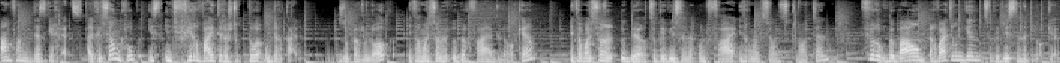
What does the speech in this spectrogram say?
Anfang des Geräts. Allocation Group ist in vier weitere Strukturen unterteilt. Superblock, Informationen über freie Blöcke, Informationen über zugewiesene und freie Informationsknoten, für Bebauung Erweiterungen zugewiesene Blöcke.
